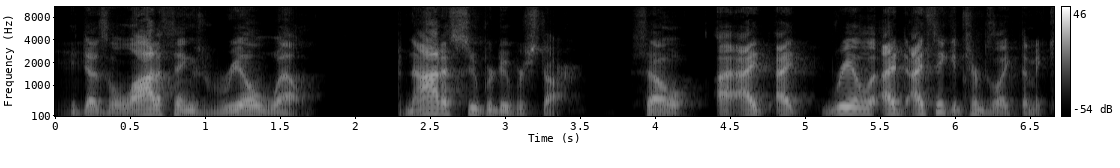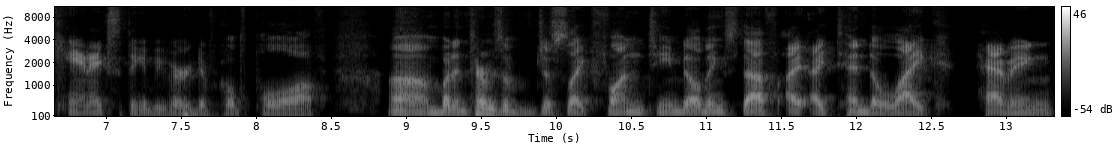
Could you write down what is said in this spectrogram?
he mm. does a lot of things real well, not a super duper star. So I I, I really I, I, think in terms of like the mechanics, I think it'd be very difficult to pull off. Um, but in terms of just like fun team building stuff, I, I tend to like having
